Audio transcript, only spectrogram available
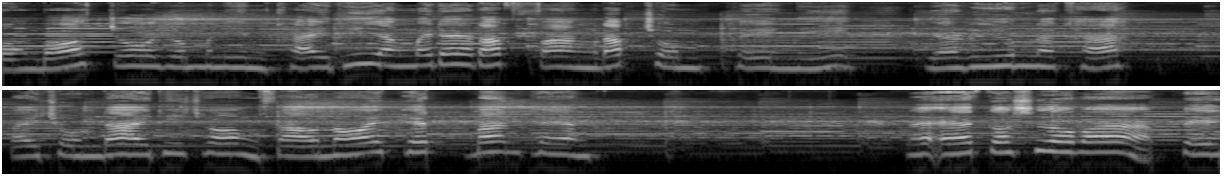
องบอสโจยมนินทร์ใครที่ยังไม่ได้รับฟังรับชมเพลงนี้ อย่าลืมนะคะ ไปชมได้ที่ช่องสาวน้อยเพชรบ้านแพงและแอดก็เชื่อว่าเพลง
